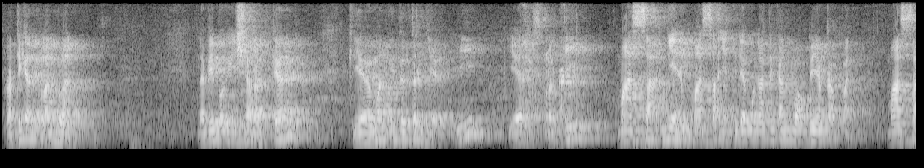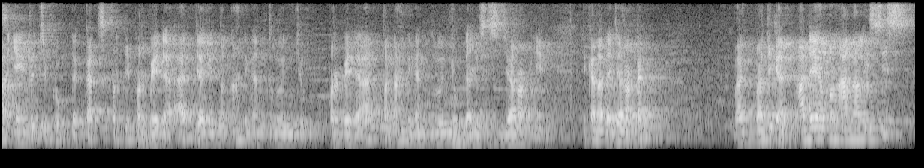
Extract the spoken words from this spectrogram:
Perhatikan pelan-pelan. Nabi mengisyaratkan kiamat itu terjadi ya seperti masanya, masanya tidak mengatakan waktunya kapan. Masanya itu cukup dekat seperti perbedaan jari tengah dengan telunjuk. Perbedaan tengah dengan telunjuk dari sisi jaraknya. Ini kan ada jarak kan? Perhatikan, ada yang menganalisis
